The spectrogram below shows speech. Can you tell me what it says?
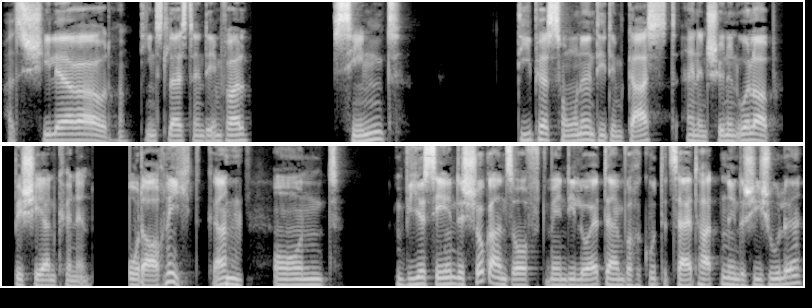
als Skilehrer oder Dienstleister in dem Fall, sind die Personen, die dem Gast einen schönen Urlaub bescheren können. Oder auch nicht. Gell? Mhm. Und wir sehen das schon ganz oft, wenn die Leute einfach eine gute Zeit hatten in der Skischule,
